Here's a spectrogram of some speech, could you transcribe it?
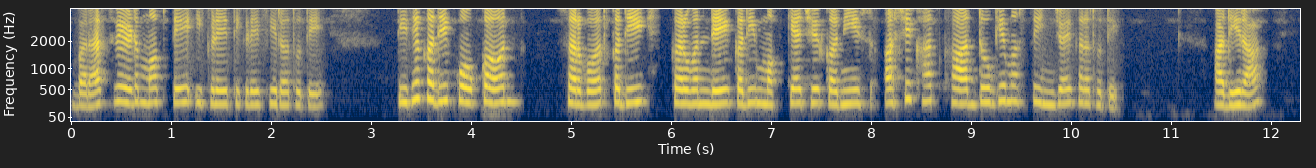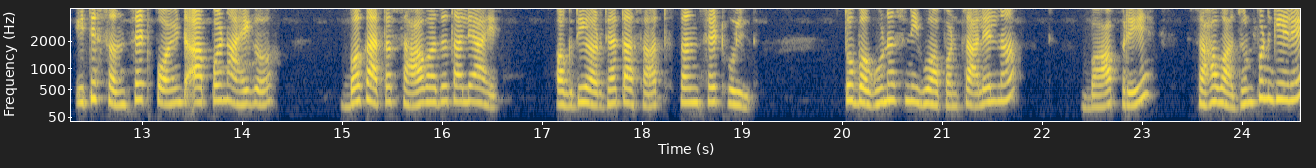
बराच वेळ मग ते इकडे तिकडे फिरत होते. तिथे कधी कोकण सरबत कधी करवंदे कधी मक्याचे कणीस असे खात खात दोघे मस्त एन्जॉय करत होते. अधीरा इथे सनसेट पॉइंट आपण आहे ग. बघ आता सहा वाजत आले आहेत. अगदी अर्ध्या तासात सनसेट होईल. तो बघूनच निघू आपण. चालेल ना? बाप रे! सहा वाजून पण गेले?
